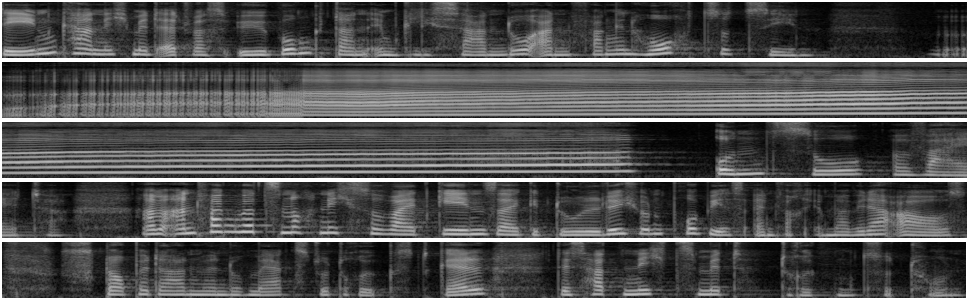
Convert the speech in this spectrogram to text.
Den kann ich mit etwas Übung dann im Glissando anfangen hochzuziehen. Und so weiter. Am Anfang wird es noch nicht so weit gehen, sei geduldig und probier es einfach immer wieder aus. Stoppe dann, wenn du merkst, du drückst, gell? Das hat nichts mit Drücken zu tun.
